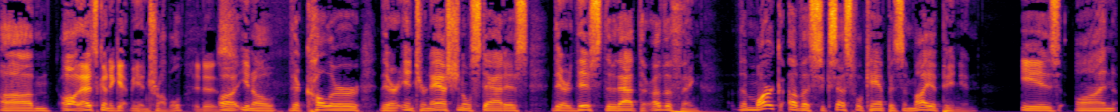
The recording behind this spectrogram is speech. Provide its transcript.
Um, oh, that's going to get me in trouble. It is. Uh, you know, their color, their international status, their this, their that, their other thing. The mark of a successful campus, in my opinion, is on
